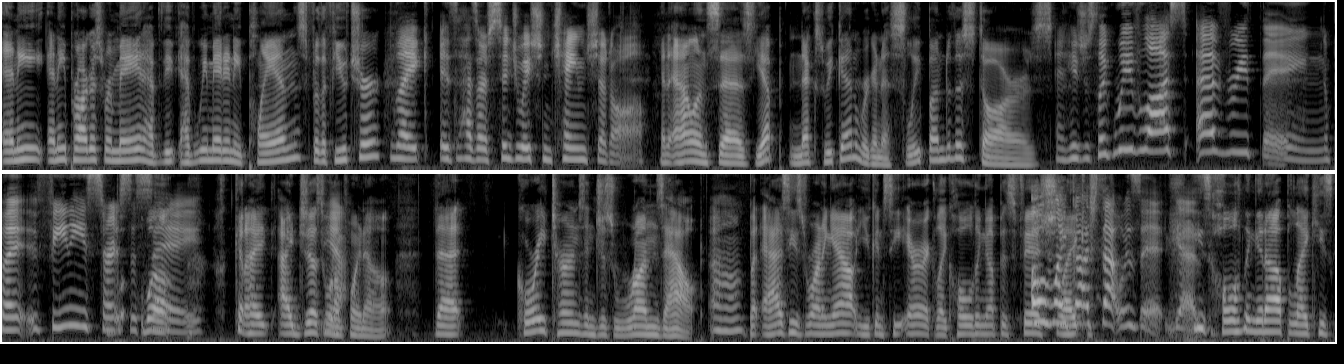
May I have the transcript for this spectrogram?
any any progress been made? Have the, have we made any plans for the future?" Like, is has our situation changed at all? And Alan says, "Yep, next weekend we're gonna sleep under the stars." And he's just like, we've lost everything. But Feeney starts to Well, say, Can I? I just want to Yeah. point out that Corey turns and just runs out. uh-huh. But as he's running out, you can see Eric like holding up his fish. oh my like, gosh, that was it. Yes. He's holding it up like he's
